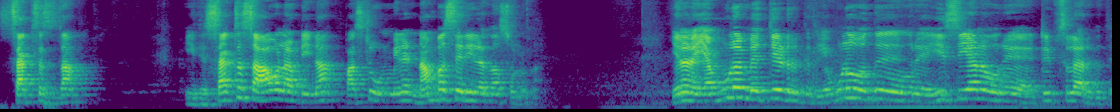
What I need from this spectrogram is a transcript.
சக்ஸஸ் தான். இது சக்ஸஸ் ஆகலை அப்படின்னா ஃபஸ்ட்டு உண்மையிலே நம்ம சரியில்லை தான் சொல்லுங்கள் ஏன்னா எவ்வளோ மெத்தேட் இருக்குது எவ்வளோ வந்து ஒரு ஈஸியான ஒரு டிப்ஸ்லாம் இருக்குது.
